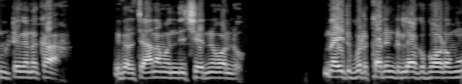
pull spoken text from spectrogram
ఉంటే కనుక ఇక్కడ చాలా మంది చేరిన వాళ్ళు నైట్ పూట కరెంటు లేకపోవడము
